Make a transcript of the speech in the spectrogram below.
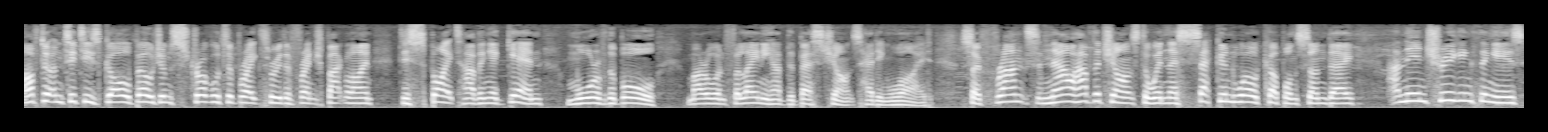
After Umtiti's goal, Belgium struggled to break through the French backline despite having again more of the ball. Marouane Fellaini had the best chance heading wide. So France now have the chance to win their second World Cup on Sunday. And the intriguing thing is,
